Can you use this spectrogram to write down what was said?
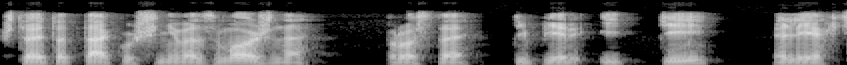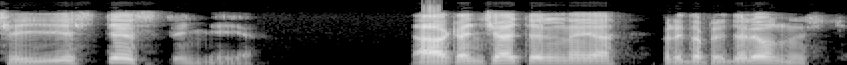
что это так уж невозможно, просто теперь идти легче и естественнее. А окончательная предопределенность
